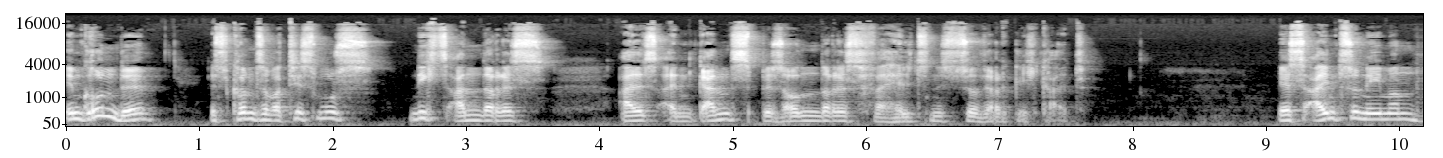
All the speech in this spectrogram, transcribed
Im Grunde ist Konservatismus nichts anderes als ein ganz besonderes Verhältnis zur Wirklichkeit. Es einzunehmen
